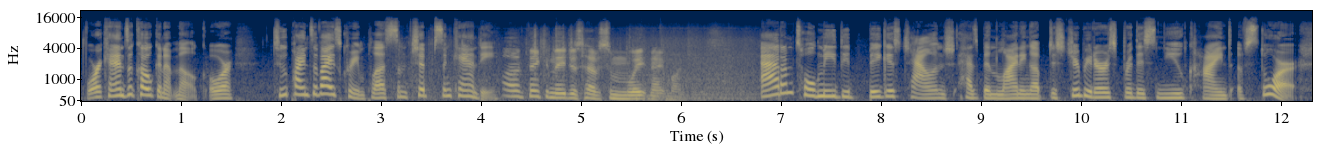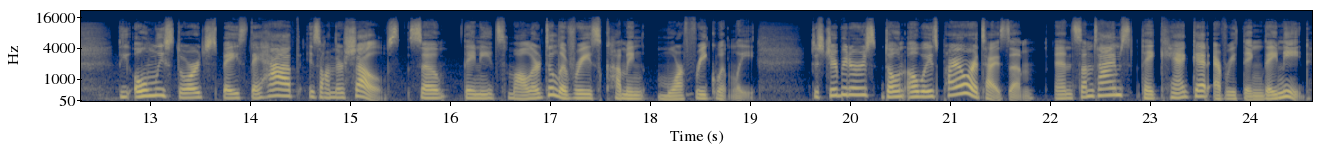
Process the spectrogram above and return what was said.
four cans of coconut milk or two pints of ice cream plus some chips and candy. I'm thinking they just have some late night munchies. Adam told me the biggest challenge has been lining up distributors for this new kind of store. The only storage space they have is on their shelves, so they need smaller deliveries coming more frequently. Distributors don't always prioritize them, and sometimes they can't get everything they need.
